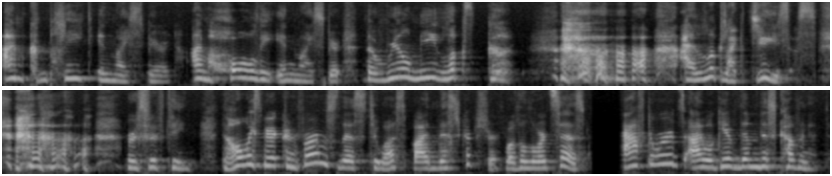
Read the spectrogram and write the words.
I'm complete in my spirit. I'm holy in my spirit. The real me looks good. I look like Jesus. Verse 15. The Holy Spirit confirms this to us by this scripture, where the Lord says, Afterwards I will give them this covenant,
